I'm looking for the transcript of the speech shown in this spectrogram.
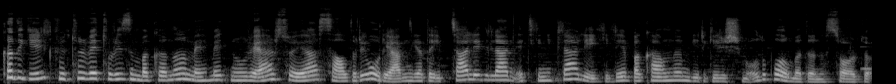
Kadıgil, Kültür ve Turizm Bakanı Mehmet Nuri Ersoy'a saldırıya uğrayan ya da iptal edilen etkinliklerle ilgili bakanlığın bir girişimi olup olmadığını sordu.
